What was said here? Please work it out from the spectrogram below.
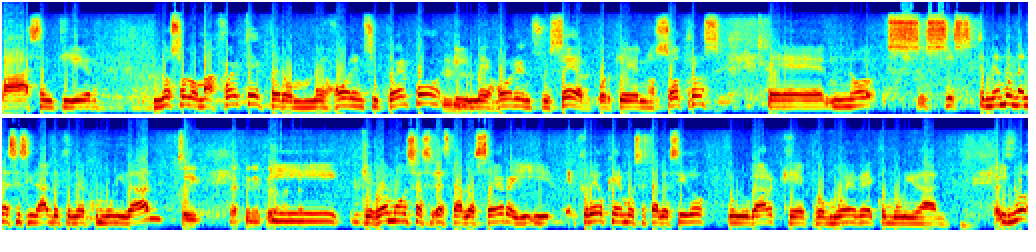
va a sentir no solo más fuerte, pero mejor en su cuerpo uh -huh. y mejor en su ser, porque nosotros eh, no tenemos la necesidad de tener comunidad. Sí, definitivamente. Y queremos establecer, y, y creo que hemos establecido un lugar que promueve comunidad. Y no,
